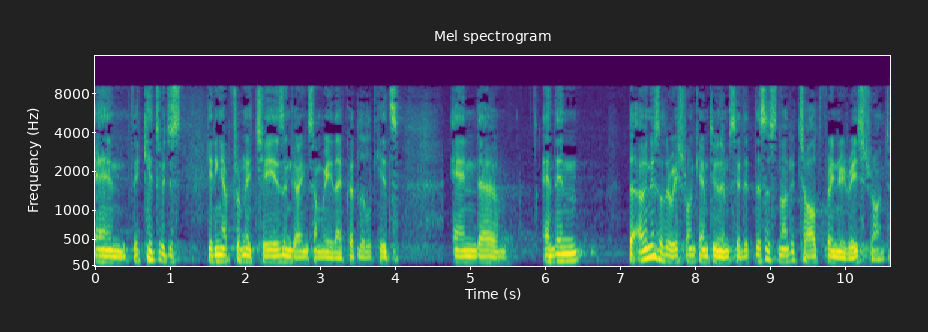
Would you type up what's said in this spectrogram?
and the kids were just getting up from their chairs and going somewhere. They've got little kids, and um, and then the owners of the restaurant came to them and said that this is not a child-friendly restaurant.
